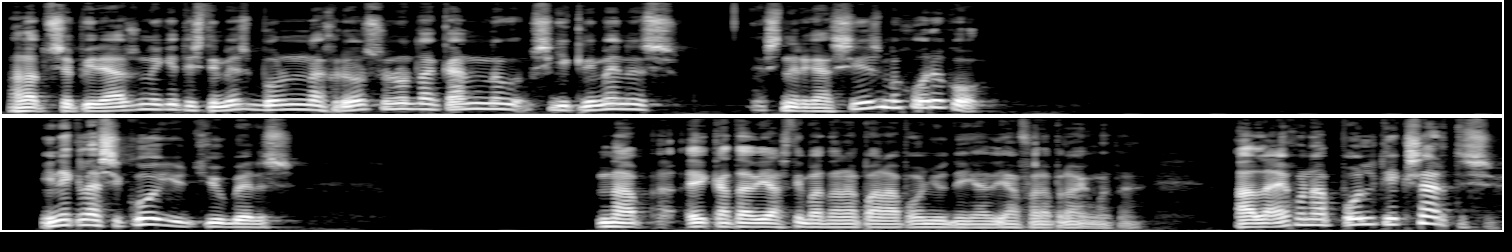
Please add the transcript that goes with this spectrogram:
αλλά τους επηρεάζουν και τις τιμές που μπορούν να χρεώσουν όταν κάνουν συγκεκριμένες συνεργασίες με χωρικό. Είναι κλασικό οι YouTubers να, ε, κατά διαστήματα να παραπονιούνται για διάφορα πράγματα αλλά έχουν απόλυτη εξάρτηση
